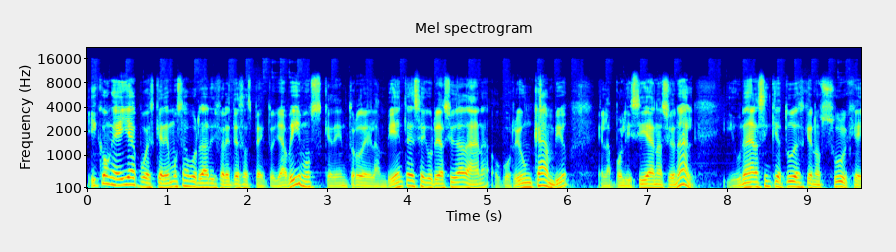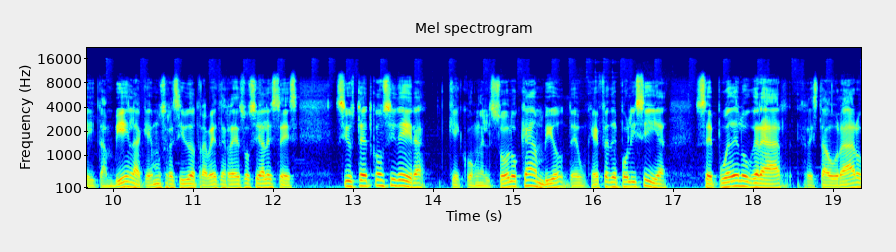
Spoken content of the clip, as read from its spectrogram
y con ella pues queremos abordar diferentes aspectos. Ya vimos que dentro del ambiente de seguridad ciudadana ocurrió un cambio en la Policía Nacional y una de las inquietudes que nos surge y también la que hemos recibido a través de redes sociales es si usted considera que con el solo cambio de un jefe de policía, se puede lograr restaurar o,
